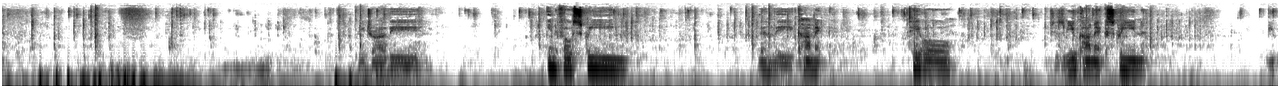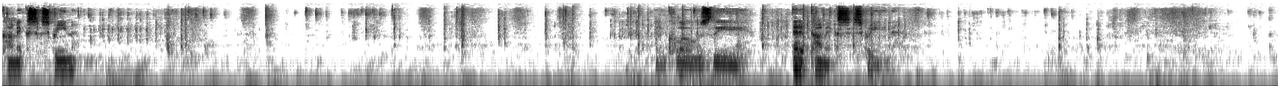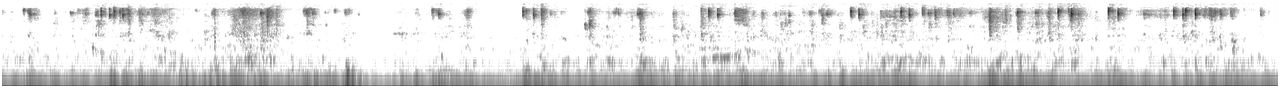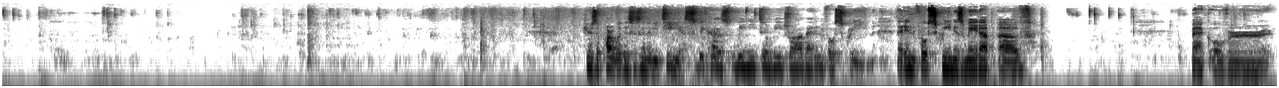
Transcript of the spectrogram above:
redraw the info screen, then the comic table, which is view comic screen, comics screen. And close the edit comics screen. Here's a part where this is going to be tedious because we need to redraw that info screen. That info screen is made up of back over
